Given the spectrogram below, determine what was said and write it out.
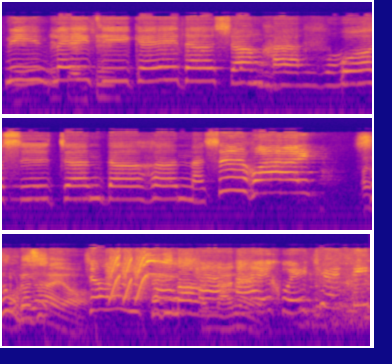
你累积给的伤害，我是真的很难释怀。十五个字，好厉害哦。终于确定吗才很难欸爱会确定。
